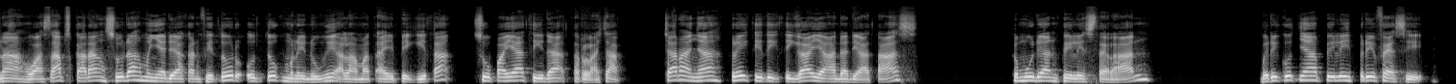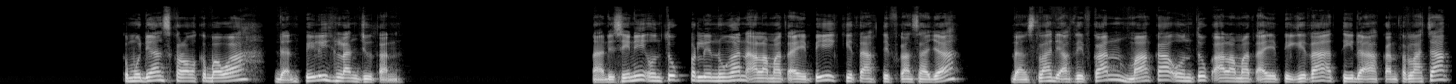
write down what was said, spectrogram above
Nah, WhatsApp sekarang sudah menyediakan fitur untuk melindungi alamat IP kita supaya tidak terlacak. Caranya, klik titik tiga yang ada di atas, kemudian pilih setelan, berikutnya pilih privasi, kemudian scroll ke bawah dan pilih lanjutan. Nah, di sini untuk perlindungan alamat IP kita aktifkan saja. Dan setelah diaktifkan, maka untuk alamat IP kita tidak akan terlacak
